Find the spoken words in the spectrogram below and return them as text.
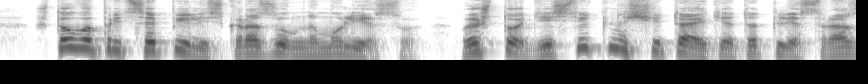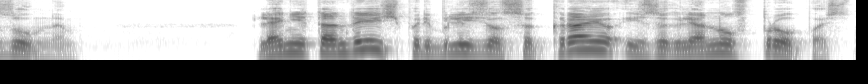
— «что вы прицепились к разумному лесу? Вы что, действительно считаете этот лес разумным?» Леонид Андреевич приблизился к краю и заглянул в пропасть.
